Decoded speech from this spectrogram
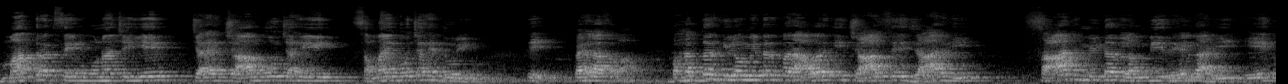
मात्रक सेम होना चाहिए, चाहे चाल हो, चाहे समय हो, चाहे दूरी हो। ठीक, पहला सवाल, बहत्तर किलोमीटर पर आवर की चाल से जा रही 60 मीटर लंबी रेलगाड़ी एक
